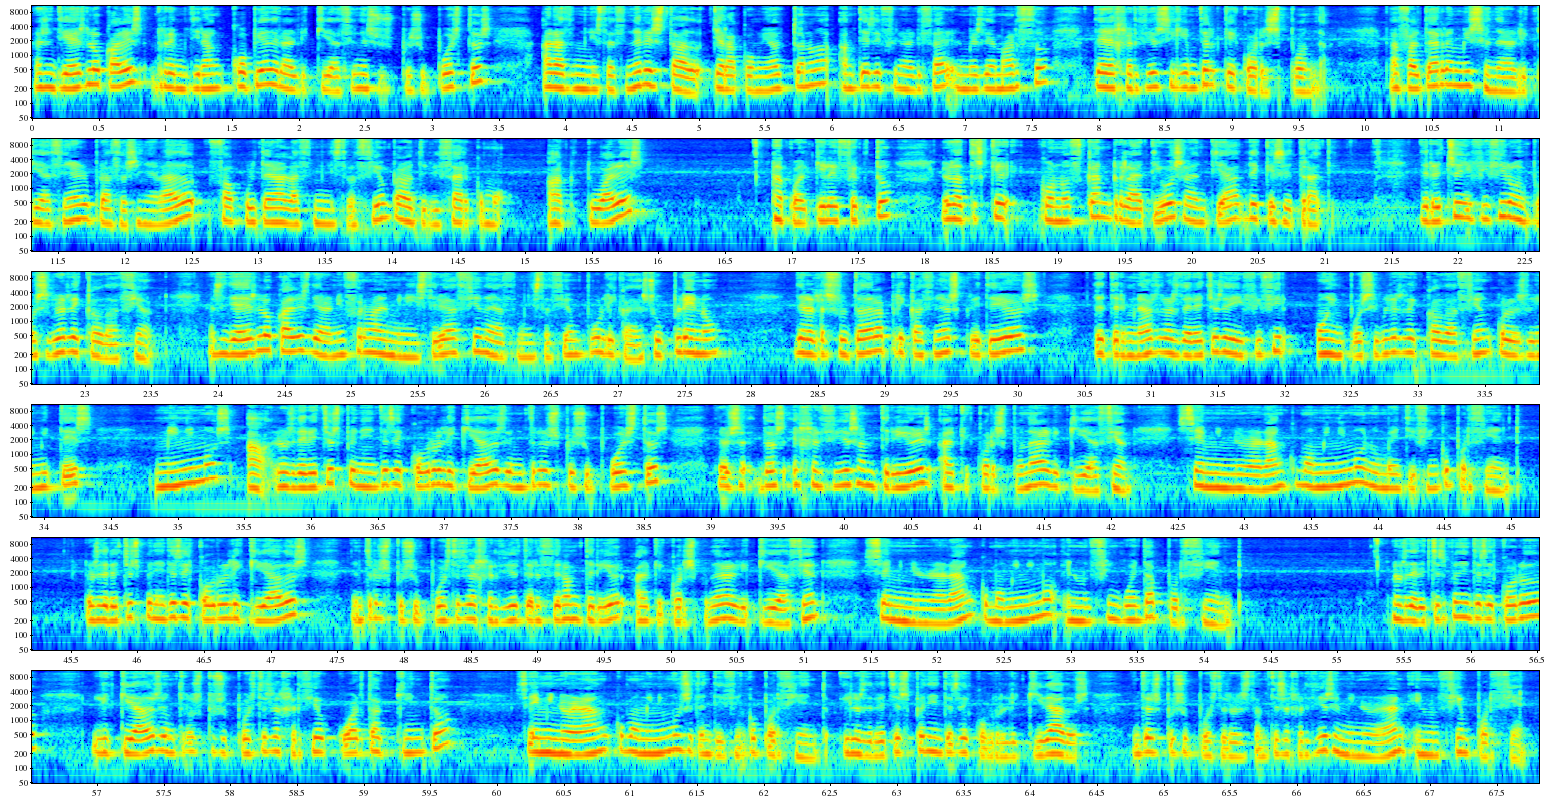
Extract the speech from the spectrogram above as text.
Las entidades locales remitirán copia de la liquidación de sus presupuestos a la Administración del Estado y a la Comunidad Autónoma antes de finalizar el mes de marzo del ejercicio siguiente al que corresponda. La falta de remisión de la liquidación en el plazo señalado facultará a la Administración para utilizar como actuales a cualquier efecto los datos que conozcan relativos a la entidad de que se trate. Derecho de difícil o imposible recaudación. Las entidades locales deberán informar al Ministerio de Hacienda y Administración Pública y a su Pleno del resultado de la aplicación de los criterios determinados de los derechos de difícil o imposible recaudación con los límites mínimos a los derechos pendientes de cobro liquidados dentro de los presupuestos de los dos ejercicios anteriores al que corresponda la liquidación. Se minorarán como mínimo en un 25%. Los derechos pendientes de cobro liquidados dentro de los presupuestos del ejercicio tercero anterior al que corresponde la liquidación se minorarán como mínimo en un 50%. Los derechos pendientes de cobro liquidados dentro de los presupuestos del ejercicio cuarto a quinto se disminuirán como mínimo un 75% y los derechos pendientes de cobro liquidados dentro de los presupuestos de los restantes ejercicios se disminuirán en un 100%.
